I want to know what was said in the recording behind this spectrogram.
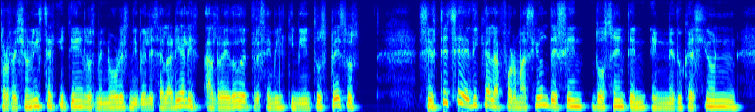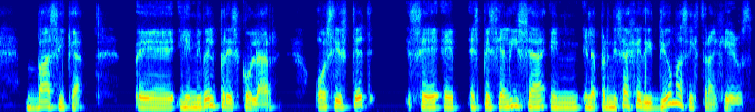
profesionistas que tienen los menores niveles salariales, alrededor de 13.500 pesos. Si usted se dedica a la formación docente en, educación básica eh, y en nivel preescolar, o si usted se eh, especializa en el aprendizaje de idiomas extranjeros,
